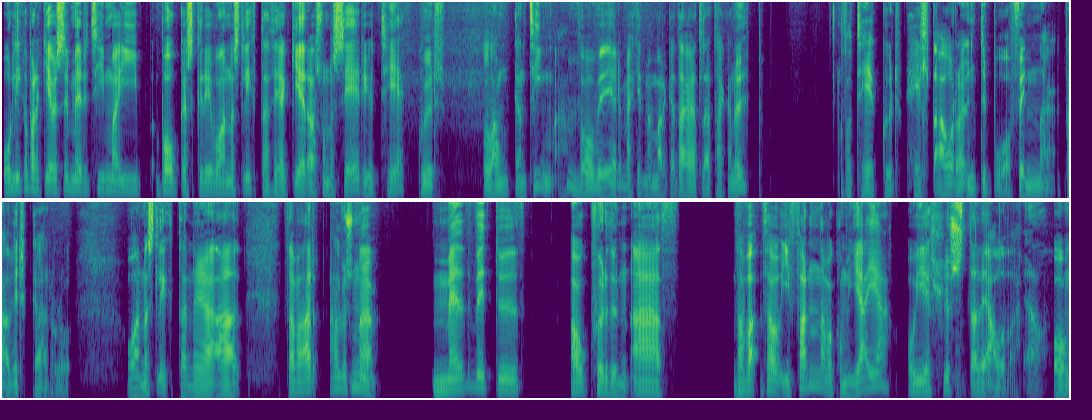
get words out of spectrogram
og líka bara gefa sér meiri tíma í bókaskrif og annað slíkta því að gera svona serju tekur langan tíma Mm. þó við erum ekkert með marga daga til að taka hann upp þá tekur heilt ára að undirbúa að finna hvað virkar og, og annað slíkt þannig að það var alveg svona meðvituð ákvörðun að það var, þá ég fann að það var komið jæja og ég hlustaði á það og,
